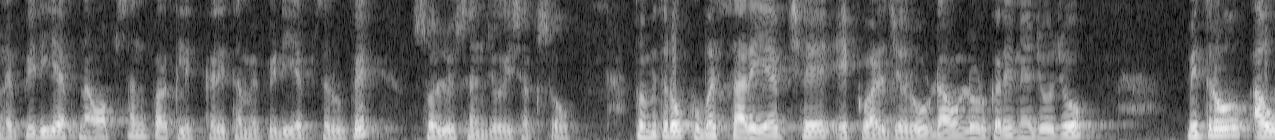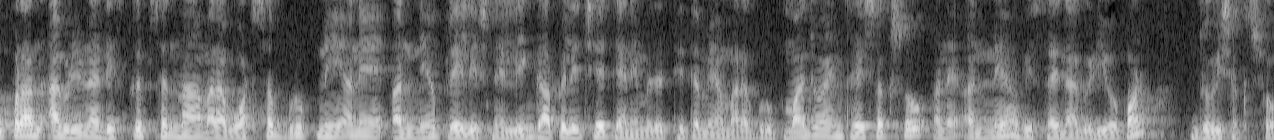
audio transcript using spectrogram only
અને પીડીએફના ઓપ્શન પર ક્લિક કરી તમે પીડીએફ સ્વરૂપે સોલ્યુશન જોઈ શકશો. તો મિત્રો, ખૂબ જ સારી એપ છે, એકવાર જરૂર ડાઉનલોડ કરીને જોજો. મિત્રો, આ ઉપરાંત આ વિડીયોના ડિસ્ક્રિપ્શનમાં અમારા વોટ્સઅપ ગ્રુપની અને અન્ય પ્લેલિસ્ટની લિંક આપેલી છે. તેની મદદથી તમે અમારા ગ્રુપમાં જોઈન થઈ શકશો અને અન્ય વિષયના વીડિયો પણ જોઈ શકશો.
